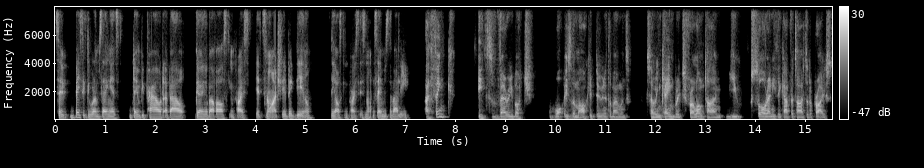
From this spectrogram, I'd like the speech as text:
So basically, what I'm saying is don't be proud about going above asking price. It's not actually a big deal. The asking price is not the same as the value. I think it's very much what is the market doing at the moment. So in Cambridge, for a long time, you saw anything advertised at a price,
